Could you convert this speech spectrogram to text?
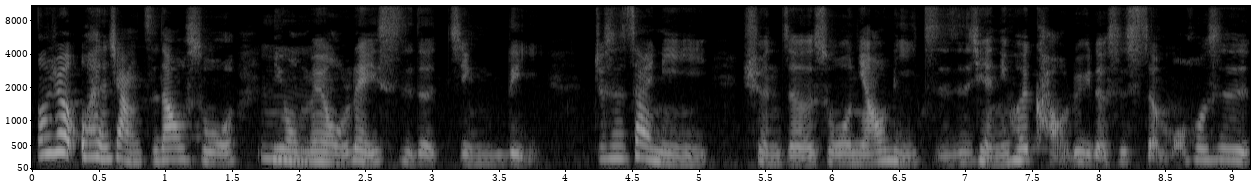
然后就我很想知道说你有没有类似的经历。就是在你选择说你要离职之前，你会考虑的是什么，或是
